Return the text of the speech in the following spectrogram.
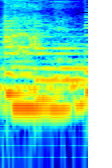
like I love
